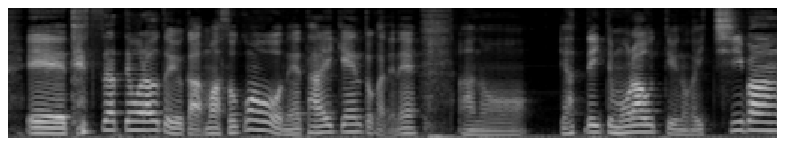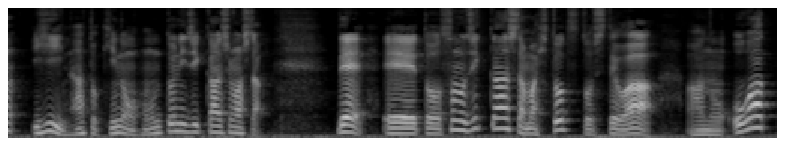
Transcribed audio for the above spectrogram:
えー、手伝ってもらうというか、まあそこをね、体験とかでね、あのーやっていってもらうっていうのが一番いいなと昨日本当に実感しました。で、えっ、ー、と、その実感した、まあ、一つとしては、あの、終わっ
